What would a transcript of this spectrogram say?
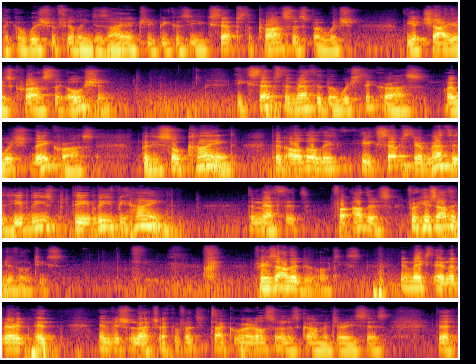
like a wish fulfilling desire tree because he accepts the process by which the acharyas cross the ocean. He accepts the method by which they cross, by which they cross, but he's so kind that although they, he accepts their method, he leaves they leave behind the method for others, for his other devotees, for his other devotees. It makes and the very and and Vishwanath Chakravarti Thakur also in his commentary says that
